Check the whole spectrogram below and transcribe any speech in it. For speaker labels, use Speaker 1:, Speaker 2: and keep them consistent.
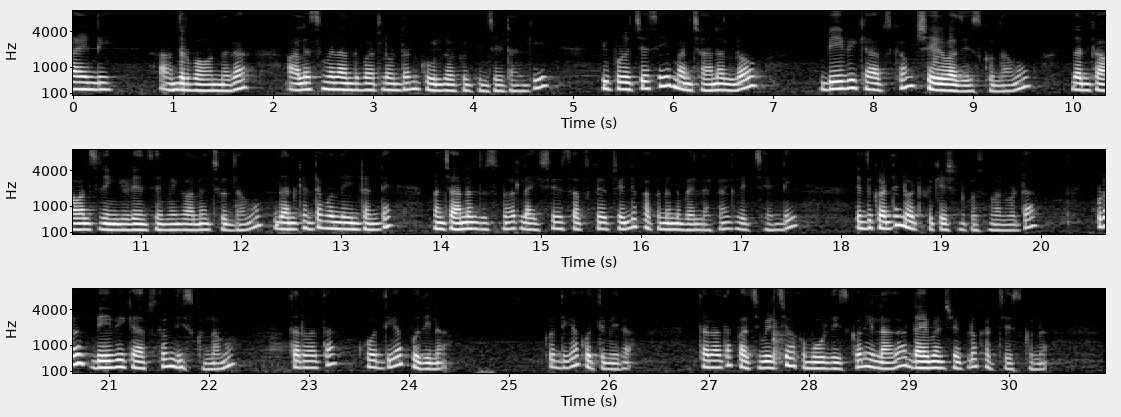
Speaker 1: Hi అండి. అందరు బాగున్నారా? ఆలస్యమైన అందుబాటులో ఉంటాను కూల్గా కుకింగ్ చేయడానికి. ఇప్పుడు వచ్చేసి మన ఛానల్లో బేబీ క్యాప్సికమ్ షేర్వా చేసుకుందాము. దానికి కావాల్సిన ఇంగ్రీడియంట్స్ ఏమేమి కావాలని చూద్దాము. దానికంటే ముందు ఏంటంటే మన ఛానల్ చూస్తున్నారు లైక్ షేర్ సబ్స్క్రైబ్ చేయండి. పక్కనున్న బెల్ ఐకాన్ క్లిక్ చేయండి. ఎందుకంటే నోటిఫికేషన్ కోసం అనమాట ఇప్పుడు బేబీ క్యాప్సికమ్ తీసుకున్నాము. తర్వాత కొద్దిగా పుదీనా కొద్దిగా కొత్తిమీర. తర్వాత పచ్చిమిర్చి ఒక మూడు తీసుకొని ఇలాగా డైమండ్ షేప్లో కట్ చేసుకున్నా.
